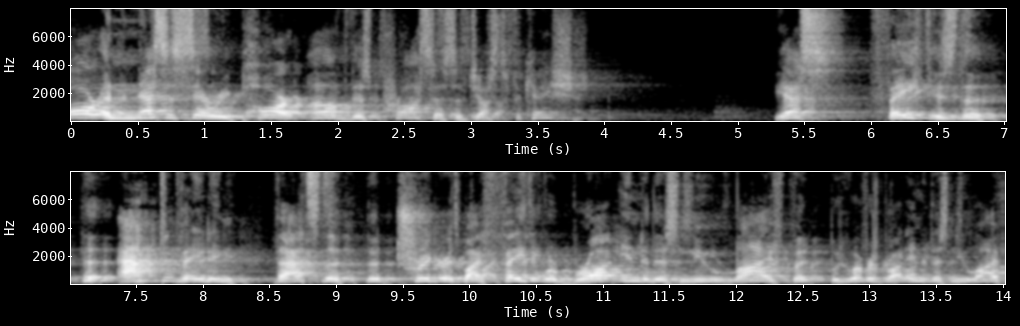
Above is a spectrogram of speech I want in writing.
are a necessary part of this process of justification. Yes, Faith is the, the activating, that's the, the trigger. It's by faith that we're brought into this new life, but, but whoever's brought into this new life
